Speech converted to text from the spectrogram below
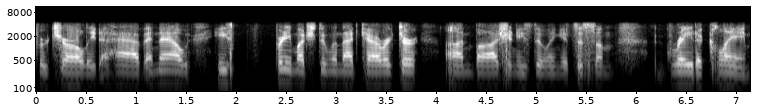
for Charlie to have, and now he's pretty much doing that character on Bosch, and he's doing it to some great acclaim.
